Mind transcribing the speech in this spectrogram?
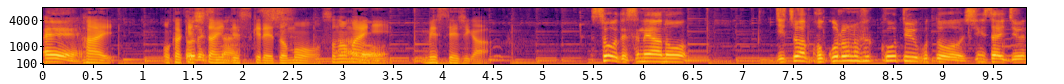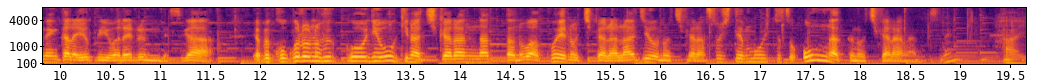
えー、はい。おかけしたいんですけれどもその前にメッセージが。そうですね。あの実は心の復興ということを震災10年からよく言われるんですがやっぱり心の復興に大きな力になったのは声の力ラジオの力そしてもう一つ音楽の力なんですね。はい、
